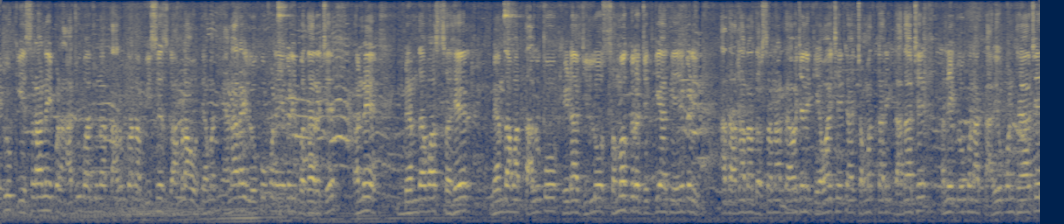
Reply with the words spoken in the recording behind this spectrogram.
એકલું કેસરા નહીં, પણ આજુબાજુના તાલુકાના વિશેષ ગામડાઓ તેમજ એનઆરઆઈ લોકો પણ અહીં આગળ વધારે છે. અને મહેમદાવાદ શહેર મહેમદાવાદ તાલુકો, ખેડા જિલ્લો, સમગ્ર જગ્યાથી નીકળી આ દાદાના દર્શનાર્થે આવે છે અને કહેવાય છે કે આ ચમત્કારિક દાદા છે અનેક લોકોના કાર્યો પણ થયા છે.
